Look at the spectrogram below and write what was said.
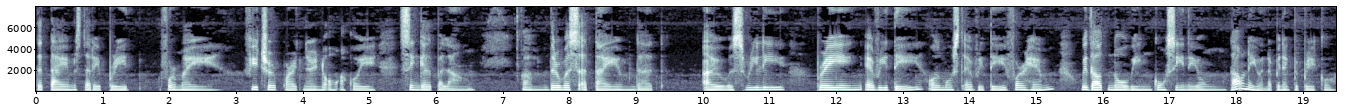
the times that I prayed for my future partner noong ako'y single pa lang. Um, there was a time that I was really praying every day, almost every day for him without knowing kung sino yung tao na yun na pinagpipray ko.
